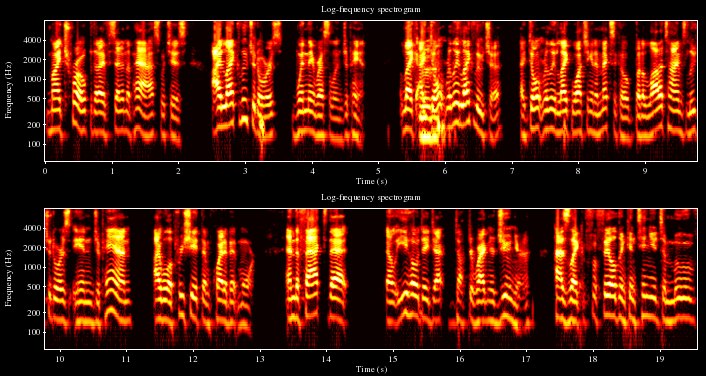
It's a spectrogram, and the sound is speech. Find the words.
my trope that I've said in the past, which is I like luchadors when they wrestle in Japan. Like I Mhm. don't really like lucha. I don't really like watching it in Mexico, but a lot of times luchadors in Japan, I will appreciate them quite a bit more. And the fact that El Hijo de Dr. Wagner Jr. has like fulfilled and continued to move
